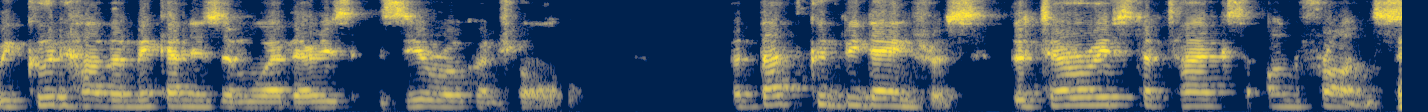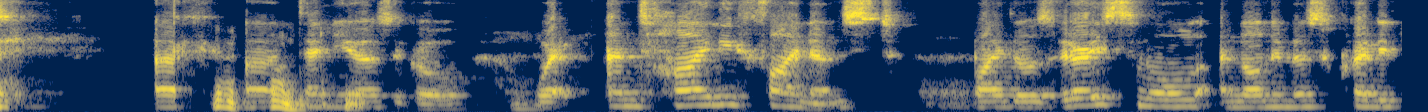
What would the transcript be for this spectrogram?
we could have a mechanism where there is zero control. But that could be dangerous. The terrorist attacks on France uh, uh, 10 years ago were entirely financed by those very small anonymous credit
